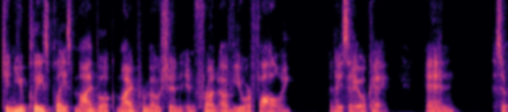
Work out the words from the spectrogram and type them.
can you please place my book, my promotion in front of your following? And they say, okay. And so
